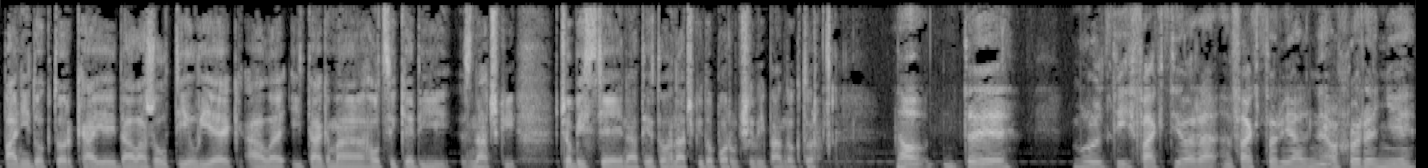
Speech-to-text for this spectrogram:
Pani doktorka jej dala žltý liek, ale i tak má hocikedy značky. Čo by ste jej na tieto hnačky doporučili, pán doktor? No, to je multifaktoriálne ochorenie,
